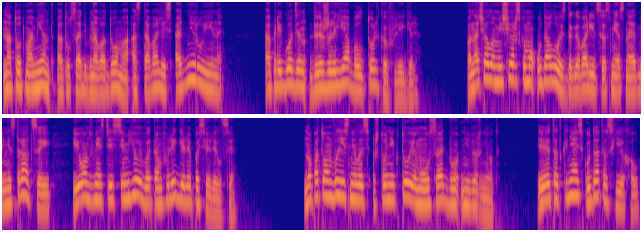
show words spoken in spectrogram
На тот момент от усадебного дома оставались одни руины, а пригоден для жилья был только флигель. Поначалу Мещерскому удалось договориться с местной администрацией, и он вместе с семьей в этом флигеле поселился. Но потом выяснилось, что никто ему усадьбу не вернет, И этот князь куда-то съехал.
